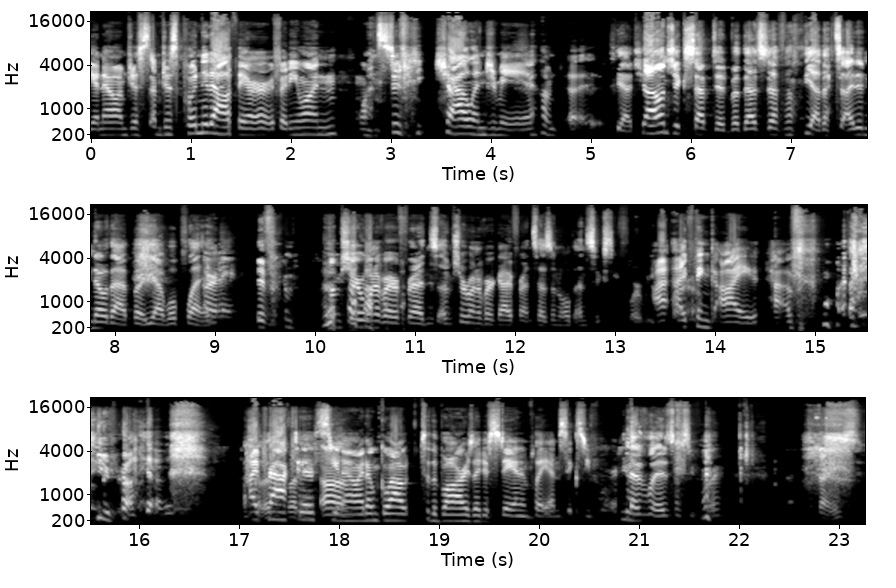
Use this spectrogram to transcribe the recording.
You know, I'm just I'm just putting it out there. If anyone wants to challenge me, I'm, uh, Yeah, challenge accepted, but that's definitely yeah. That's I didn't know that, but yeah, we'll play. all right. If I'm sure one of our friends, I'm sure one of our guy friends has an old N64. I, I think I have. you probably have. I That's practice. You Um, know, I don't go out to the bars. I just stand and play N64. Yeah, play N64. nice.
